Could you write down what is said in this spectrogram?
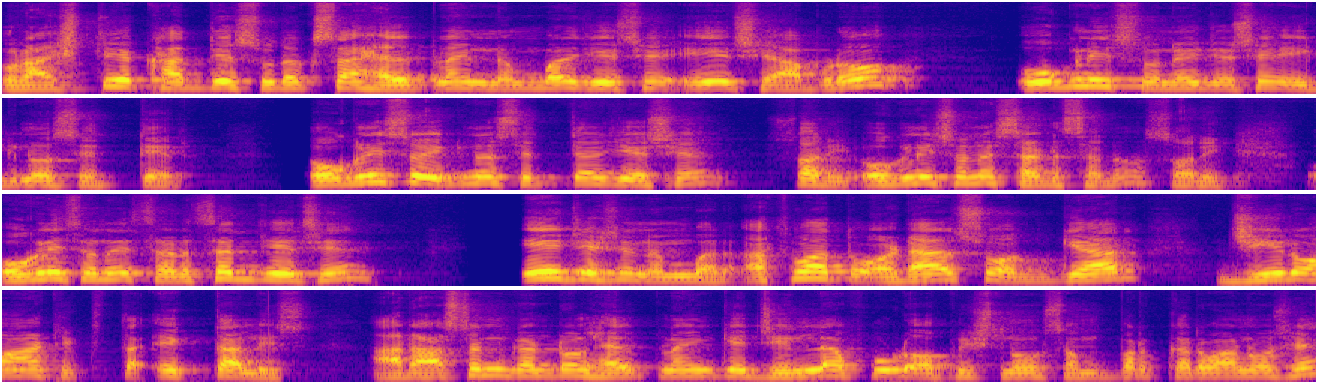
તો રાષ્ટ્રીય ખાદ્ય સુરક્ષા હેલ્પલાઇન નંબર જે છે, એ છે આપણો ઓગણીસો ને જે છે ઇગ્નોસિત્તેર ઓગણીસો ઇગ્નોસિત્તેર જે છે સોરી ઓગણીસો ને સડસઠ સોરી ઓગણીસો ને સડસઠ જે છે એ જે છે નંબર અથવા તો અઢારસો અગિયાર જીરો આઠ એકતાલીસ. આ રાશન કંટ્રોલ હેલ્પલાઇન કે જિલ્લા ફૂડ ઓફિસનો સંપર્ક કરવાનો છે.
